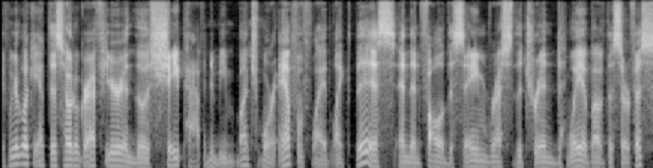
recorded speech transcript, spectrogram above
If we're looking at this hodograph here and the shape happened to be much more amplified like this and then follow the same rest of the trend way above the surface,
